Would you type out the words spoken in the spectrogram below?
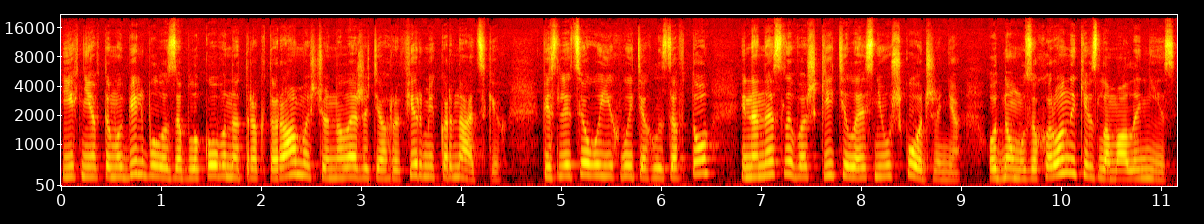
їхній автомобіль було заблоковано тракторами, що належать агрофірмі Карнацьких. Після цього їх витягли з авто і нанесли важкі тілесні ушкодження. Одному з охоронників зламали ніс.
